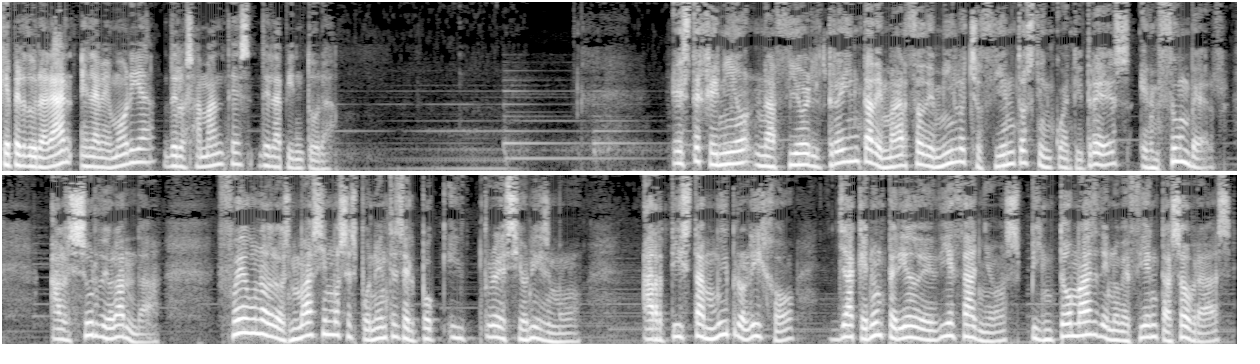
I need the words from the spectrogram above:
que perdurarán en la memoria de los amantes de la pintura. Este genio nació el 30 de marzo de 1853 en Zumber, al sur de Holanda. Fue uno de los máximos exponentes del impresionismo, artista muy prolijo, ya que en un periodo de 10 años pintó más de 900 obras,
